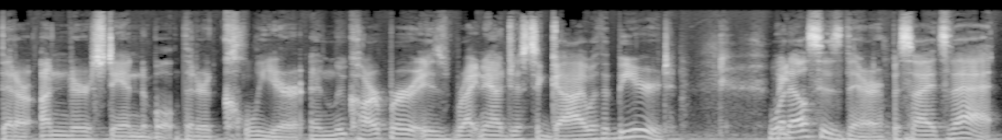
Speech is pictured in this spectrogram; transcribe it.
that are understandable, that are clear. And Luke Harper is right now just a guy with a beard. What else is there besides that?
